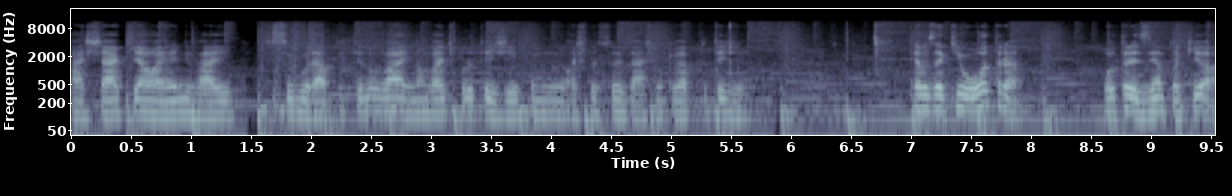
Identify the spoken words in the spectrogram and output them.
achar que a ON vai te segurar porque não vai, não vai te proteger como as pessoas acham que vai proteger. Temos aqui outra, outro exemplo aqui, ó,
